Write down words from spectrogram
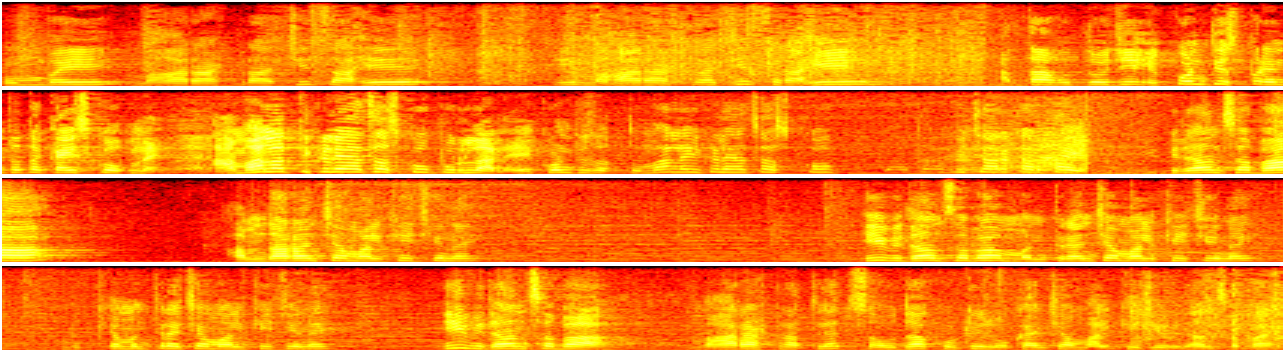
मुंबई महाराष्ट्राचीच आहे ती महाराष्ट्राचीच राहील. आता उद्धवजी एकोणतीस पर्यंत तर काही स्कोप नाही. आम्हाला तिकडे याचा स्कोप उरला नाही. एकोणतीस तुम्हाला इकडे याचा स्कोप विचार करता येईल. विधानसभा आमदारांच्या मालकीची नाही. ही विधानसभा मंत्र्यांच्या मालकीची नाही. मुख्यमंत्र्याच्या मालकीची नाही. ही विधानसभा महाराष्ट्रातल्या चौदा कोटी लोकांच्या मालकीची विधानसभा आहे.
